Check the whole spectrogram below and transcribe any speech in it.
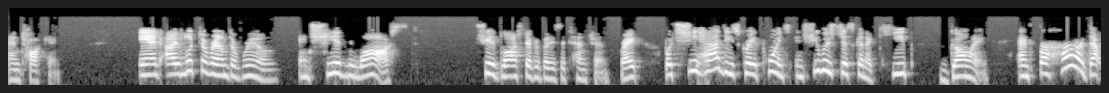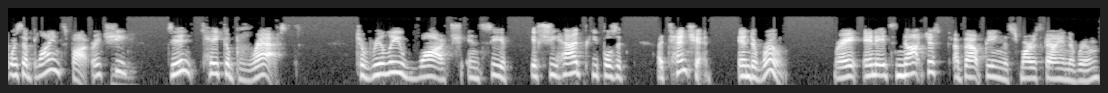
and talking. And I looked around the room, and she had lost she had lost everybody's attention, right? But she had these great points and she was just going to keep going. And for her, that was a blind spot, right? She mm. didn't take a breath to really watch and see if, if she had people's attention in the room, right? And it's not just about being the smartest guy in the room.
